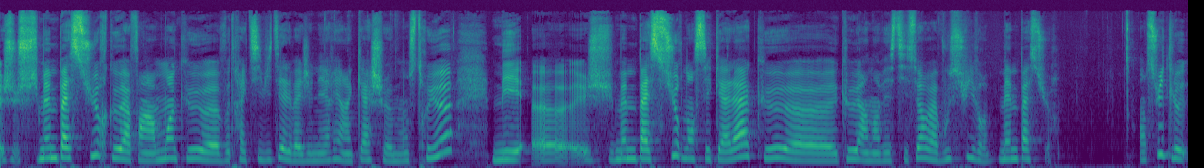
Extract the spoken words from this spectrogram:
je, ne suis même pas sûre que, enfin, à moins que votre activité, elle va générer un cash monstrueux, mais je suis même pas sûre dans ces cas-là que euh, qu'un investisseur va vous suivre, même pas sûre. Ensuite, le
